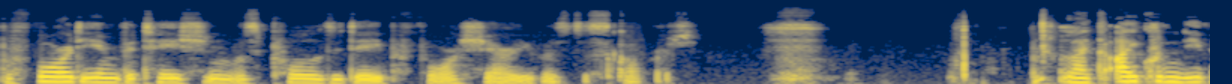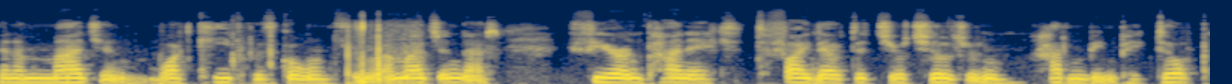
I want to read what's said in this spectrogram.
before the invitation was pulled the day before Sherri was discovered like I couldn't even imagine what Keith was going through. Imagine that fear and panic to find out that your children hadn't been picked up,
